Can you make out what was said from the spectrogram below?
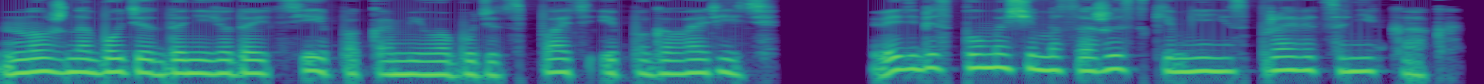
Нужно будет до нее дойти, пока Мила будет спать и поговорить. Ведь без помощи массажистки мне не справиться никак.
